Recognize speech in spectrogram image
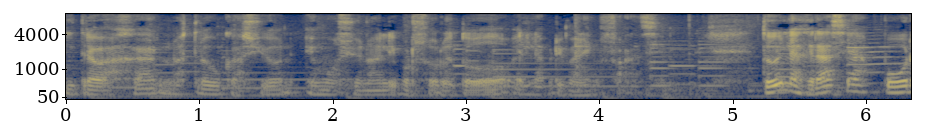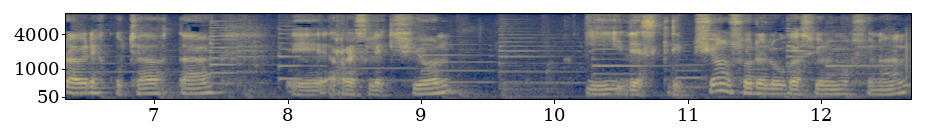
y trabajar nuestra educación emocional y por sobre todo en la primera infancia. Te doy las gracias por haber escuchado esta eh, reflexión y descripción sobre la educación emocional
